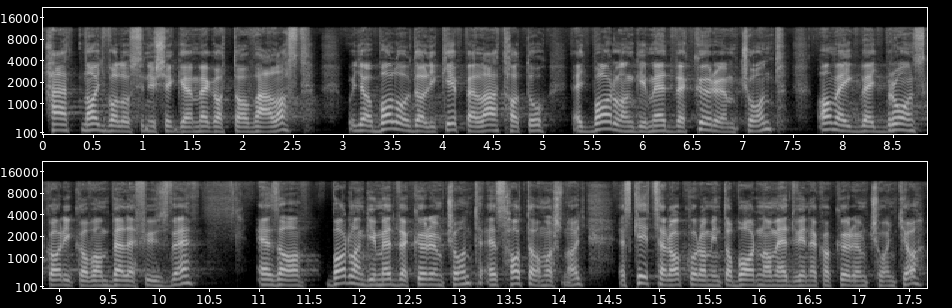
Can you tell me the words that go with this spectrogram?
hát nagy valószínűséggel megadta a választ. Ugye a baloldali képen látható egy barlangi medve körömcsont, amelyikbe egy bronz karika van belefűzve. Ez a barlangi medve körömcsont, ez hatalmas nagy, ez kétszer akkora, mint a barna medvének a körömcsontja.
